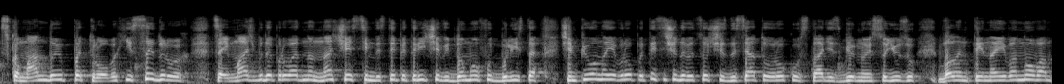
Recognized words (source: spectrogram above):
з командою Петрових і Сидорових. Цей матч буде проведено на честь 75-річчя відомого футболіста, чемпіона Європи 1960 року в складі збірної союзу Валентина Іванова.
